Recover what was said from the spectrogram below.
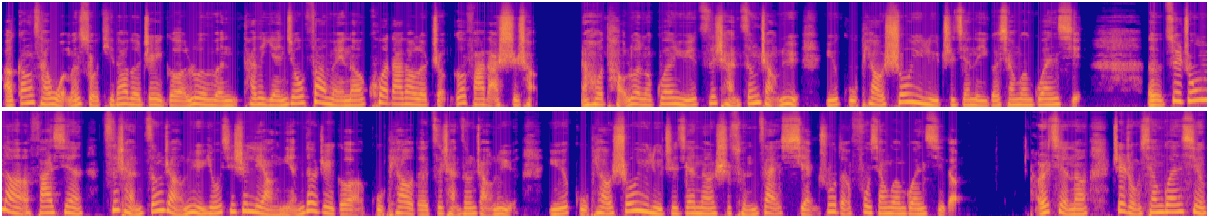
呃刚才我们所提到的这个论文，它的研究范围呢扩大到了整个发达市场，然后讨论了关于资产增长率与股票收益率之间的一个相关关系。呃，最终呢，发现资产增长率，尤其是两年的这个股票的资产增长率与股票收益率之间呢，是存在显著的负相关关系的。而且呢，这种相关性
